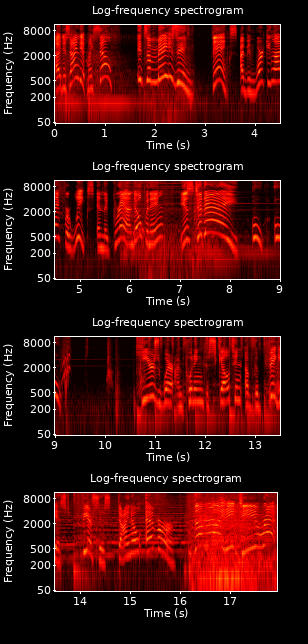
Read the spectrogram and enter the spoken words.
I designed it myself. It's amazing. Thanks. I've been working on it for weeks, and the grand opening is today. Ooh, ooh. Here's where I'm putting the skeleton of the biggest, fiercest dino ever. The mighty T-Rex.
